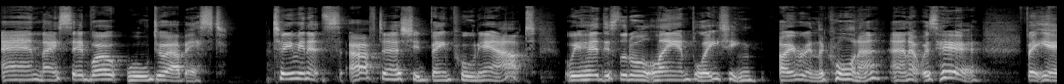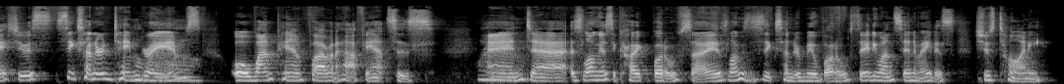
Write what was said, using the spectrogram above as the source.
And they said, well, we'll do our best. Two minutes after she'd been pulled out, we heard this little lamb bleating over in the corner, and it was her. But yeah, she was 610 grams or one pound, five and a half ounces. And uh, as long as a Coke bottle, so as long as a 600 ml bottle, 31 centimetres, she was tiny.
